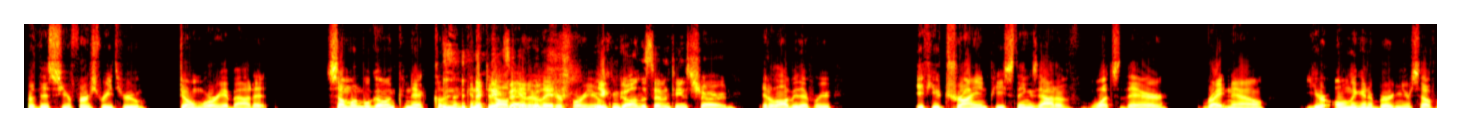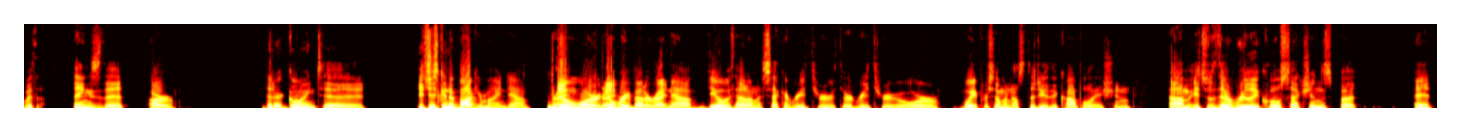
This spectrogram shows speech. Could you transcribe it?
For this, your first read through, don't worry about it. Someone will go and connect connect it all together later for you. You can go on the 17th shard. It'll all be there for you. If you try and piece things out of what's there right now, you're only going to burden yourself with things that are that are going to it's just going to bog your mind down. Right, Don't worry right. don't worry about it right now. Deal with that on a second read through, third read through or wait for someone else to do the compilation. Um, it's they're really cool sections, but it's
